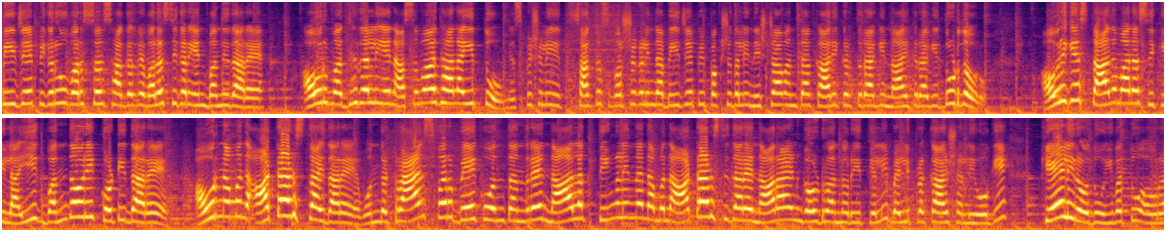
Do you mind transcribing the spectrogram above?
ಬಿಜೆಪಿಗರು ವರ್ಸಸ್ ಹಾಗಾದ್ರೆ ವಲಸಿಗರು ಏನ್ ಬಂದಿದ್ದಾರೆ? ಅವ್ರ ಮಧ್ಯದಲ್ಲಿ ಏನು ಅಸಮಾಧಾನ ಇತ್ತು? ಎಸ್ಪೆಷಲಿ ಸಾಕಷ್ಟು ವರ್ಷಗಳಿಂದ ಬಿಜೆಪಿ ಪಕ್ಷದಲ್ಲಿ ನಿಷ್ಠಾವಂತ ಕಾರ್ಯಕರ್ತರಾಗಿ, ನಾಯಕರಾಗಿ ದುಡ್ದವರು. ಅವರಿಗೆ ಸ್ಥಾನಮಾನ ಸಿಕ್ಕಿಲ್ಲ. ಈಗ ಬಂದವ್ರಿಗೆ ಕೊಟ್ಟಿದ್ದಾರೆ. ಅವ್ರು ನಮ್ಮನ್ನ ಆಟಾಡಿಸ್ತಾ ಇದ್ದಾರೆ. ಒಂದು ಟ್ರಾನ್ಸ್ಫರ್ ಬೇಕು ಅಂತಂದ್ರೆ ನಾಲ್ಕು ತಿಂಗಳಿಂದ ನಮ್ಮನ್ನ ಆಟಾಡಿಸ್ತಿದ್ದಾರೆ ನಾರಾಯಣ್ ಗೌಡ್ರು ಅನ್ನೋ ರೀತಿಯಲ್ಲಿ ಬೆಳ್ಳಿ ಪ್ರಕಾಶ್ ಅಲ್ಲಿ ಹೋಗಿ ಕೇಳಿರೋದು. ಇವತ್ತು ಅವರ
